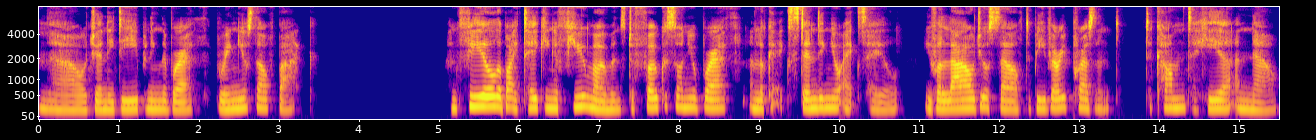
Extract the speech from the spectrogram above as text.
Now, gently deepening the breath, bring yourself back and feel that by taking a few moments to focus on your breath and look at extending your exhale, you've allowed yourself to be very present, to come to here and now.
